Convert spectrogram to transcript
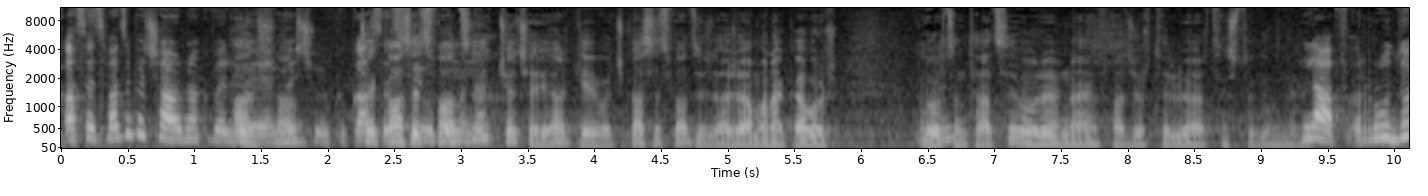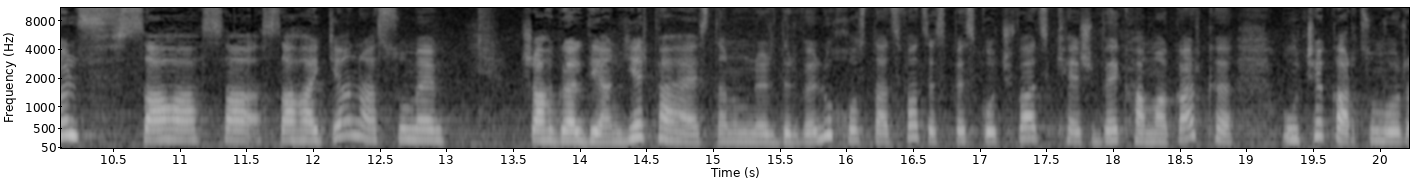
կասեցվածը պետք շարունակվելու է, այնպես չէ, կասեցվի ու կմնա։ Չէ, չէ, իհարկե ոչ, կասեցված է, դա ժամանակավոր գործընթաց է, որը նաև հաջորդելու է արդեն ստուգումները։ Լավ, Ռուդոլֆ Սահակյան ասում է, Շահգալդյան, երբ է Հայաստանում ներդրվելու խոստացված այսպես կոչված քեշբեք համակարգը ու չէ կարծում, որ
